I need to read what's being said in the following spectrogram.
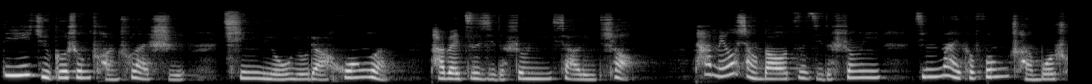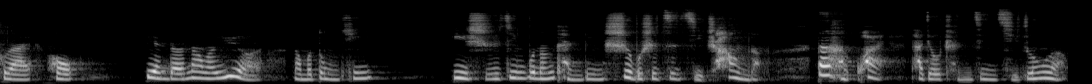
第一句歌声传出来时，清流有点慌乱，他被自己的声音吓了一跳。他没有想到自己的声音经麦克风传播出来后，变得那么悦耳，那么动听。一时竟不能肯定是不是自己唱的，但很快他就沉浸其中了。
